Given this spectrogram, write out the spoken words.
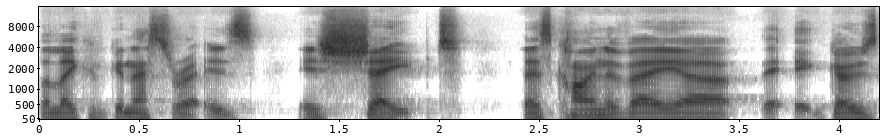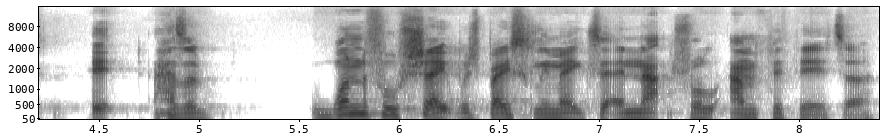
the Lake of Gennesaret, is, is shaped, there's kind of a, uh, it goes, it has a wonderful shape which basically makes it a natural amphitheater.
